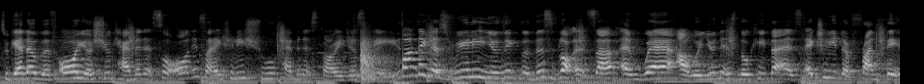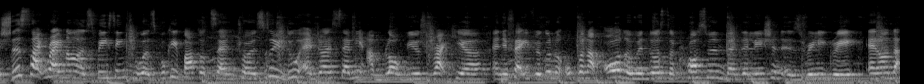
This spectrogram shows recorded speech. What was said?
together with all your shoe cabinets. So all these are actually shoe cabinet storage space. One thing that's really unique to this block itself and where our unit is located is actually the frontage. This side right now is facing towards Bukit Batok Central, so you do enjoy semi-unblocked views right here. And in fact, if you're going to open up all the windows, the crosswind ventilation is really great. And on the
